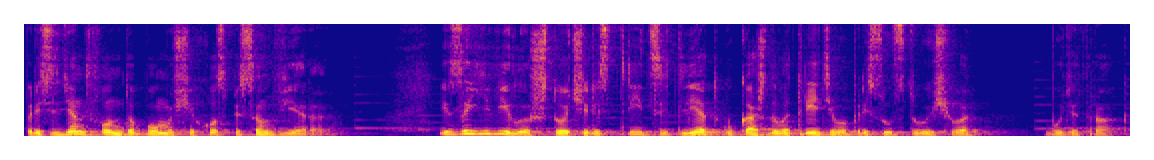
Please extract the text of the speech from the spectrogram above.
президент фонда помощи хосписам «Вера», и заявила, что через 30 лет у каждого третьего присутствующего будет рак.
